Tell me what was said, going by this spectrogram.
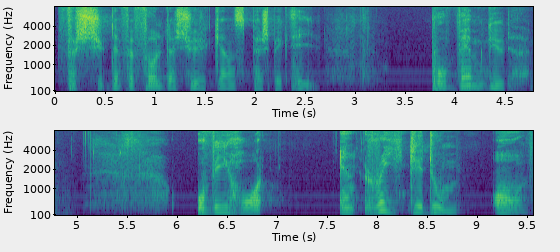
för den förföljda kyrkans perspektiv på vem Gud är. Och vi har en rikedom av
